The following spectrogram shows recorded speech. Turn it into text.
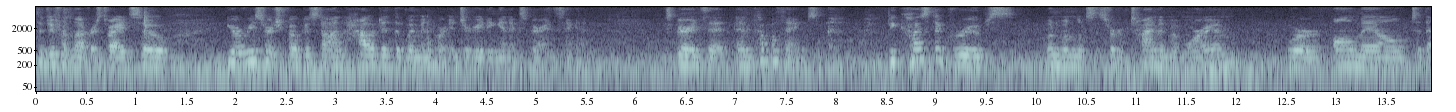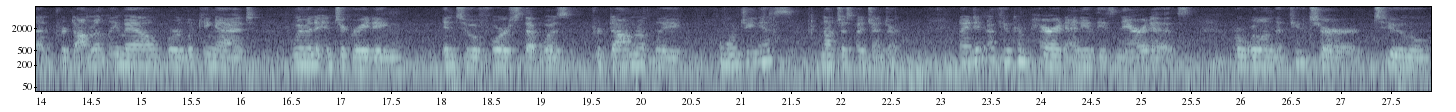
the different levers, right? So your research focused on how did the women who are integrating and experiencing it, experience it, and a couple things. Because the groups, when one looks at sort of time and memoriam, were all male to then predominantly male, we're looking at women integrating into a force that was predominantly homogeneous, not just by gender. And I didn't know if you compared any of these narratives or will in the future to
